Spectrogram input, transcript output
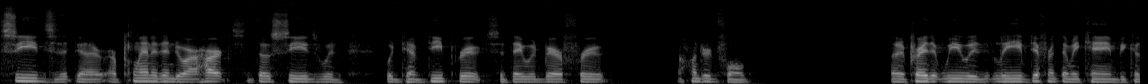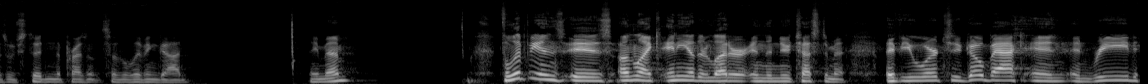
seeds that uh, are planted into our hearts, that those seeds would, would have deep roots, that they would bear fruit a hundredfold. Lord, I pray that we would leave different than we came because we've stood in the presence of the living God. Amen. Philippians is unlike any other letter in the New Testament. If you were to go back and, and read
